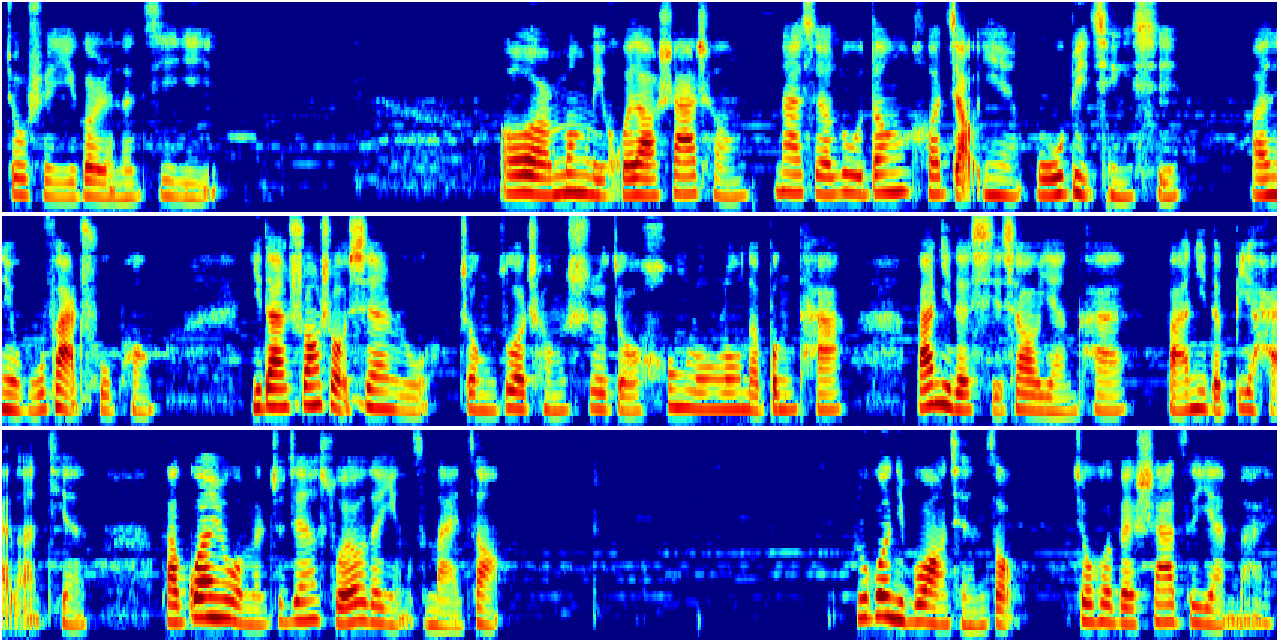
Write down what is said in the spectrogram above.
就是一个人的记忆。偶尔梦里回到沙城，那些路灯和脚印无比清晰，而你无法触碰。一旦双手陷入，整座城市就轰隆隆的崩塌，把你的喜笑颜开，把你的碧海蓝天，把关于我们之间所有的影子埋葬。如果你不往前走，就会被沙子掩埋，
